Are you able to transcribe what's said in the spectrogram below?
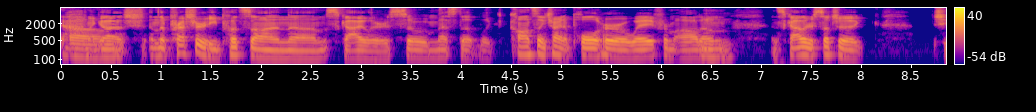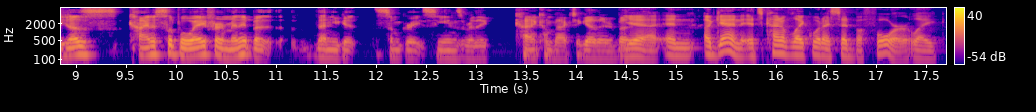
Oh my um, gosh. And the pressure he puts on um, Skylar is so messed up. Like constantly trying to pull her away from Autumn. Mm-hmm. And Skylar is such a she does kind of slip away for a minute, but then you get some great scenes where they kind of come back together. But yeah, and again, it's kind of like what I said before. Like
